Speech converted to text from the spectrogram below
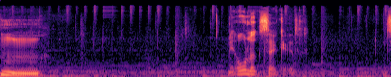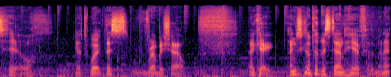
Hmm. It all looks so good. Until you have to work this rubbish out. Okay, I'm just going to put this down here for the minute.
